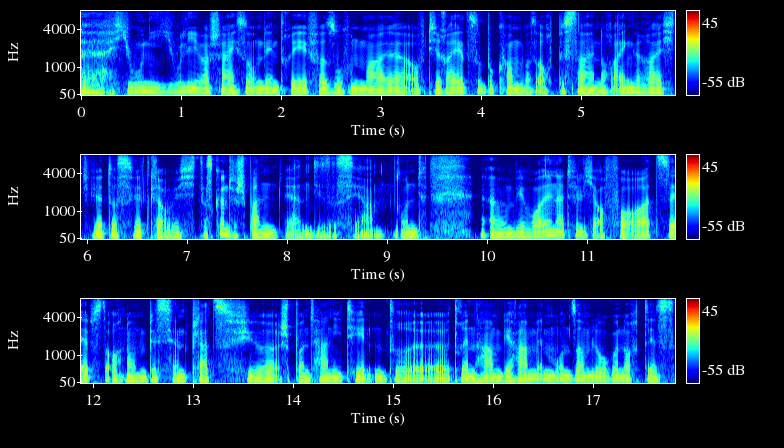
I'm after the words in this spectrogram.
äh, Juni, Juli wahrscheinlich so um den Dreh versuchen mal auf die Reihe zu bekommen, was auch bis dahin noch eingereicht wird. Das wird, glaube ich, das könnte spannend werden dieses Jahr. Und äh, wir wollen natürlich auch vor Ort selbst auch noch ein bisschen Platz für Spontanitäten dr drin haben. Wir haben in unserem Logo noch das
